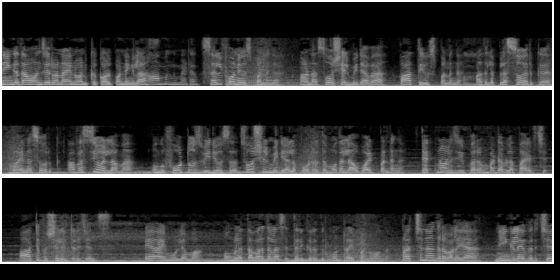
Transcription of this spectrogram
நீங்க தான் ஒன் ஜீரோ நைன் ஒன்க்கு கால் பண்ணீங்களா? ஆமாங்க மேடம். செல்போன் யூஸ் பண்ணுங்க. ஆனா சோஷியல் மீடியாவை பார்த்து யூஸ் பண்ணுங்க. அதுல பிளஸும் இருக்கு மைனஸும் இருக்கு. அவசியம் இல்லாம உங்க போட்டோஸ் வீடியோஸ் சோஷியல் மீடியால போடுறத முதல்ல அவாய்ட் பண்ணுங்க. டெக்னாலஜி இப்ப ரொம்ப டெவலப் ஆயிடுச்சு ஆர்டிபிஷியல் இன்டெலிஜென்ஸ் ஏஐ மூலமா உங்களை தவறுதலா சித்தரிக்கிறதுக்கும் ட்ரை பண்ணுவாங்க. பிரச்சனைங்கிற வலைய நீங்களே விரிச்சு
